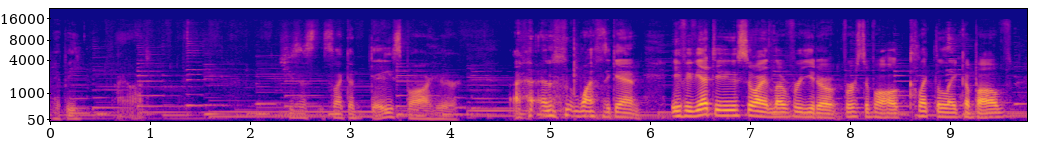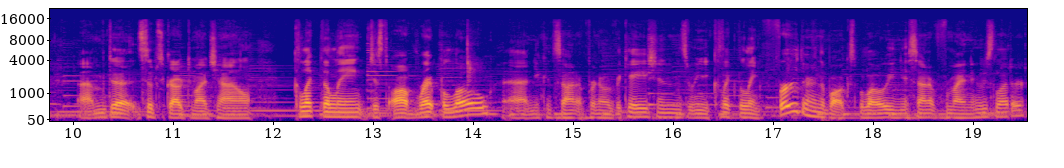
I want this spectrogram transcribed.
Pippi, my God. She's just, it's like a day spa here. And once again, if you've yet to do so, I'd love for you to, first of all, click the link above um, to subscribe to my channel. Click the link just off right below and you can sign up for notifications. When you click the link further in the box below and you sign up for my newsletter,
